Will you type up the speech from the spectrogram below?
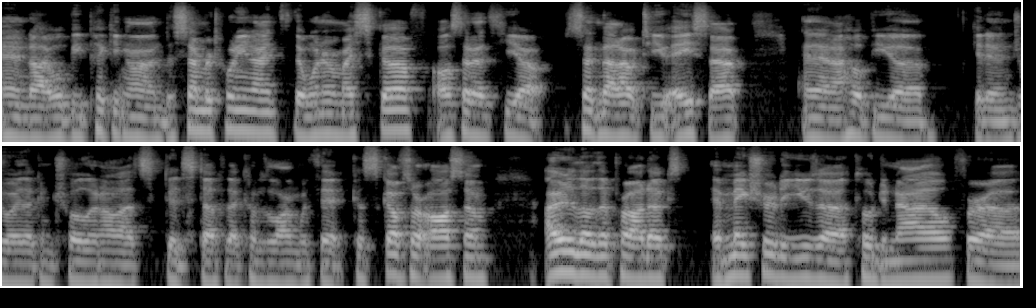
and I will be picking on December 29th the winner of my Scuf. I'll send it to you, send that out to you ASAP, and then I hope you uh, get to enjoy the controller and all that good stuff that comes along with it. Because Scufs are awesome. I really love the products, and make sure to use a uh, code denial for uh,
